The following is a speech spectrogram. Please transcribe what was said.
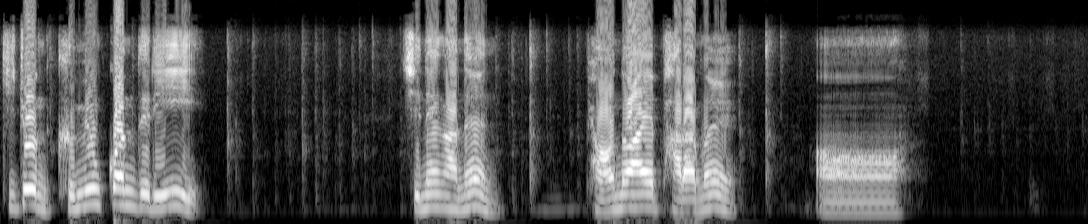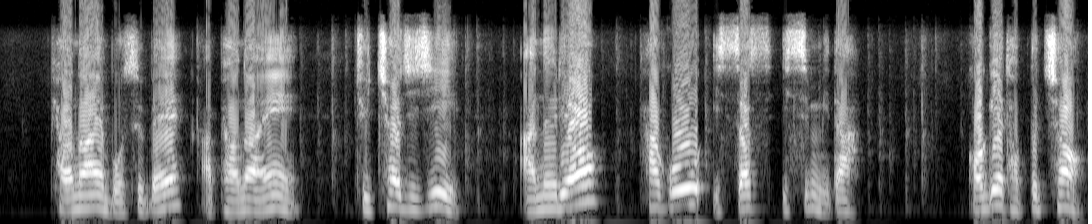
기존 금융권들이 진행하는 변화의 바람을 어 변화의 모습에 아 변화에 뒤처지지 않으려 하고 있었 있습니다. 거기에 덧붙여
